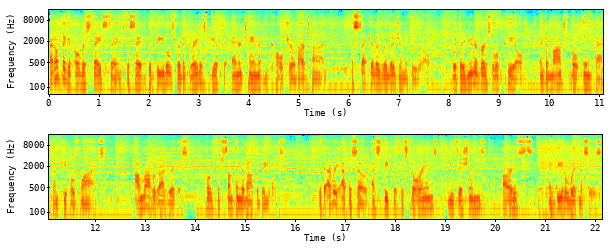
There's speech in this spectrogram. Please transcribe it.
I don't think it overstates things to say that the Beatles were the greatest gift to entertainment and culture of our time, a secular religion, if you will, with their universal appeal and demonstrable impact on people's lives. I'm Robert Rodriguez, host of Something About the Beatles. With every episode, I speak with historians, musicians, artists, and Beatle witnesses,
